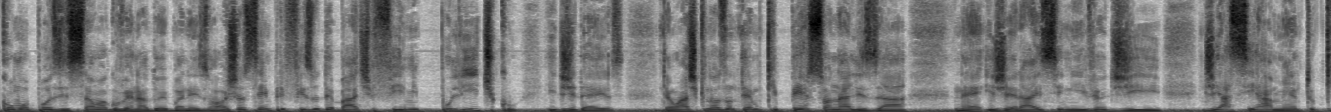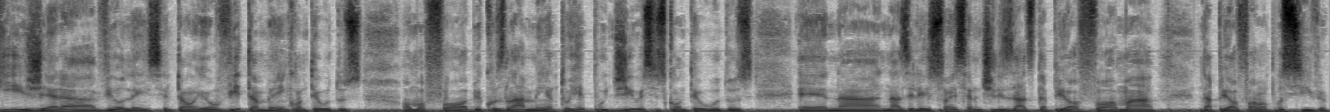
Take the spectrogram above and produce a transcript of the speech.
como oposição a governador Ibanez Rocha, eu sempre fiz o debate firme político e de ideias. Então, eu acho que nós não temos que personalizar né, e gerar esse nível de, de acirramento que gera violência. Então, eu vi também conteúdo conteúdos homofóbicos, lamento, repudio esses conteúdos é, na, nas eleições sendo utilizados da pior forma, da pior forma possível.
